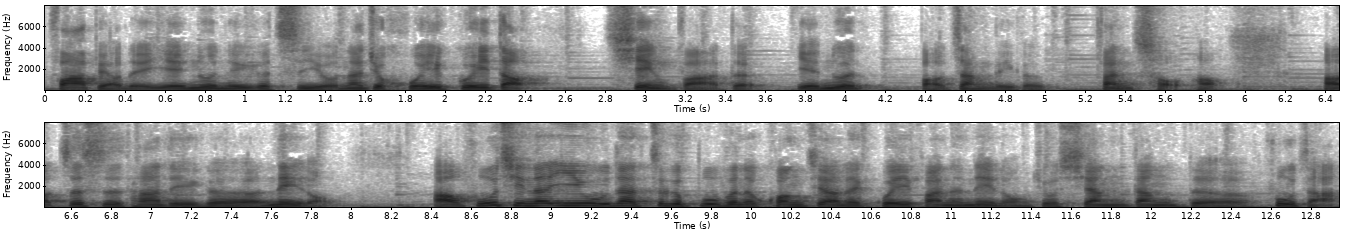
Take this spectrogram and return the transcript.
发表的言论的一个自由，那就回归到宪法的言论保障的一个范畴。哈，好，这是它的一个内容。好，服勤的义务，那这个部分的框架的规范的内容就相当的复杂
